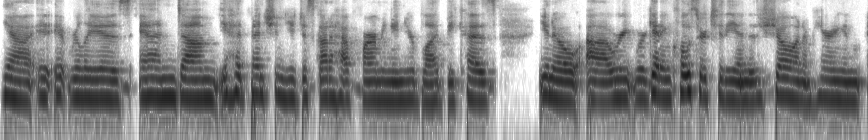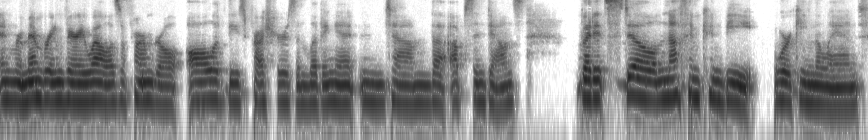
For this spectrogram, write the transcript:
Yeah, it, it really is. And um, you had mentioned you just got to have farming in your blood because you know, uh, we're, we're getting closer to the end of the show, and I'm hearing and, and, remembering very well as a farm girl all of these pressures and living it and um, the ups and downs. But it's still nothing can beat working the land.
